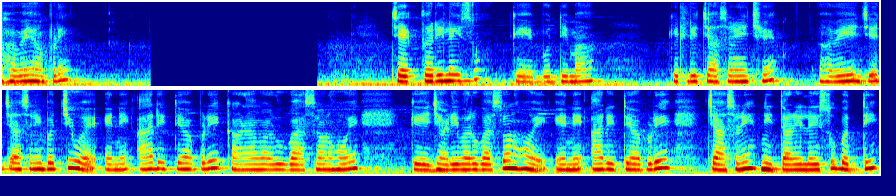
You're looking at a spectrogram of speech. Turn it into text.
હવે આપણે ચેક કરી લઈશું કે બુદ્ધિમાં કેટલી ચાસણી છે. હવે જે ચાસણી બચી હોય એને આ રીતે આપણે કાણાવાળું વાસણ હોય કે જાળીવાળું વાસણ હોય એને આ રીતે આપણે ચાસણી નીતાળી લઈશું બધી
